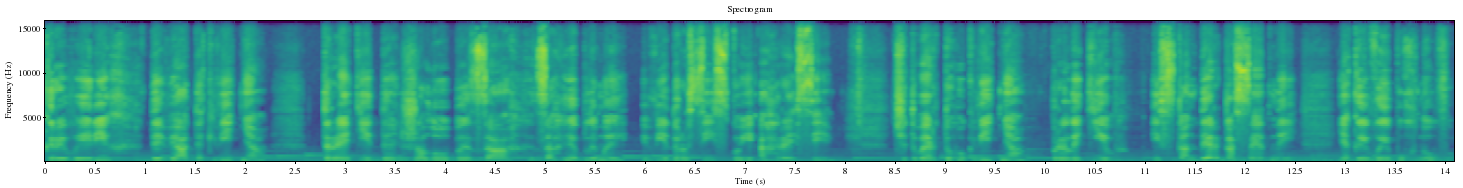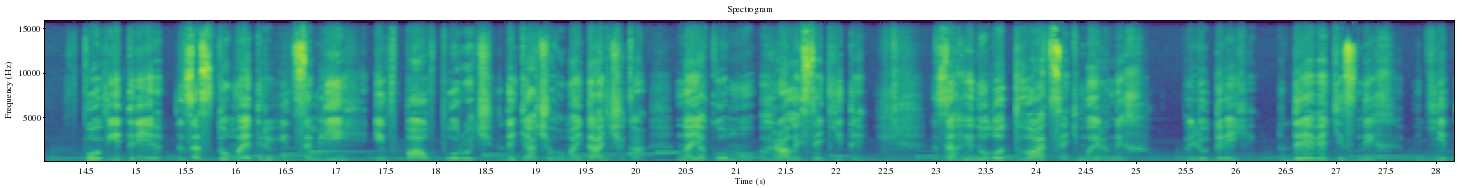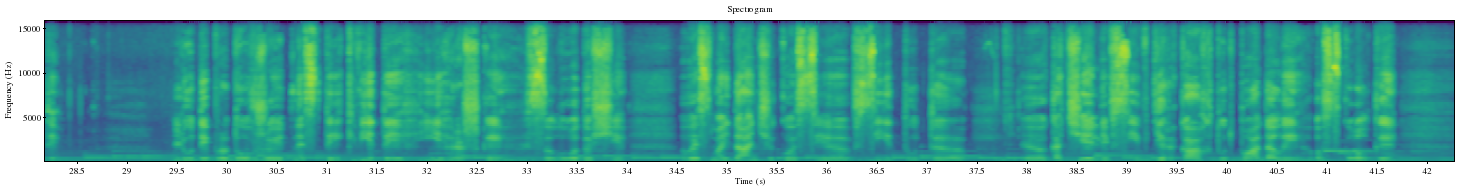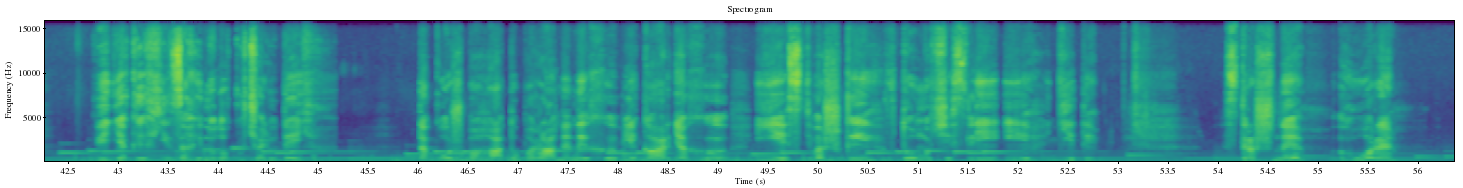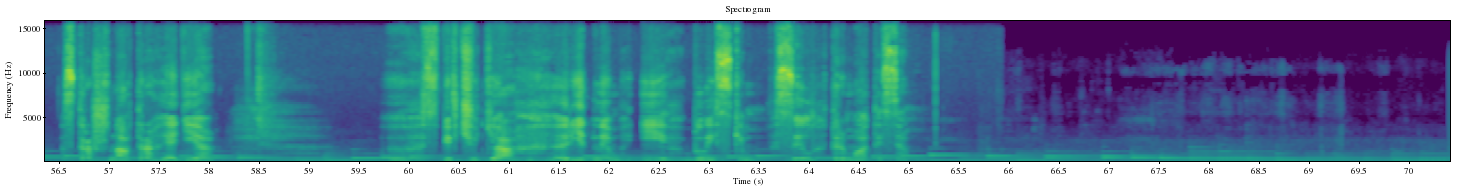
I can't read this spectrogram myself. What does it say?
Кривий Ріг, 9 квітня, третій день жалоби за загиблими від російської агресії. 4 квітня прилетів іскандер касетний, який вибухнув в повітрі за 100 метрів від землі і впав поруч дитячого майданчика, на якому гралися діти. Загинуло 20 мирних людей, 9 із них діти. Люди продовжують нести квіти, іграшки, солодощі. Весь майданчик, ось е, всі тут е, е, качелі, всі в дірках тут падали осколки, від яких і загинуло куча людей. Також багато поранених в лікарнях є важкі, в тому числі і діти. Страшне горе, страшна трагедія співчуття рідним і близьким, сил триматися.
